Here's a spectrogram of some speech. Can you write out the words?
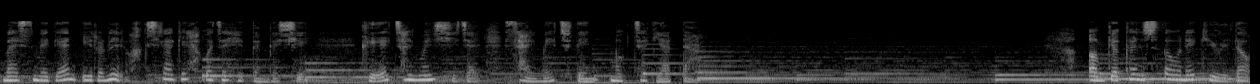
말씀에 대한 이론을 확실하게 하고자 했던 것이 그의 젊은 시절 삶의 주된 목적이었다. 엄격한 수도원의 규율도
